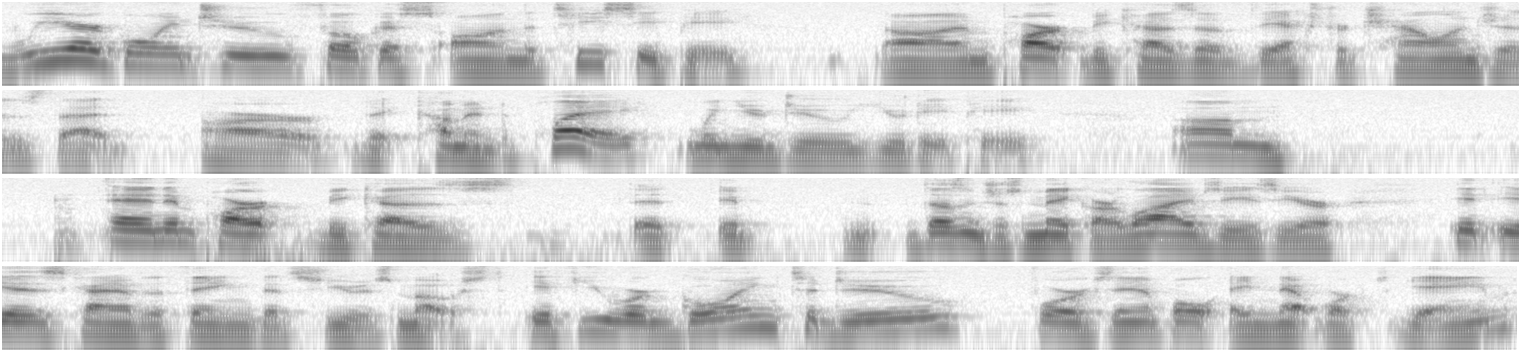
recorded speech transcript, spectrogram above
We are going to focus on the TCP, uh, in part because of the extra challenges that are that come into play when you do UDP, um, and in part because it, it doesn't just make our lives easier, it is kind of the thing that's used most. If you were going to do, for example, a networked game,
